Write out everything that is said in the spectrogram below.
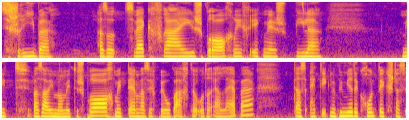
zu schreiben. Also zweckfrei, sprachlich irgendwie spielen mit was auch immer, mit der Sprache, mit dem, was ich beobachte oder erlebe. Das hat irgendwie bei mir den Kontext, dass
